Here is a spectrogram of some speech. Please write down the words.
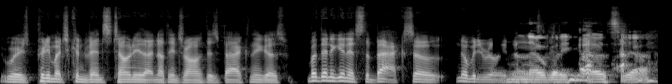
where he's pretty much convinced Tony that nothing's wrong with his back, and he goes, but then again, it's the back, so nobody really knows. Nobody knows. Yeah.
